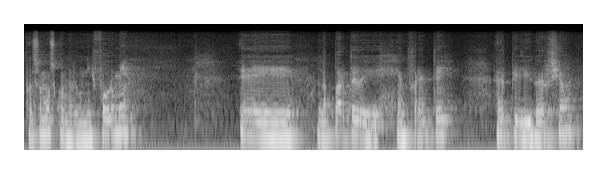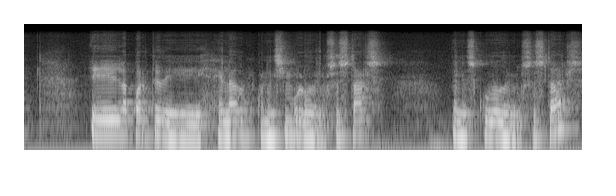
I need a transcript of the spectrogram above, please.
Pasemos con el uniforme. Eh, la parte de enfrente RPD version eh, la parte de helado con el símbolo de los stars el escudo de los stars.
